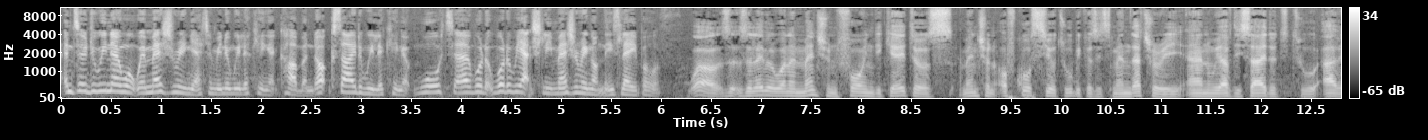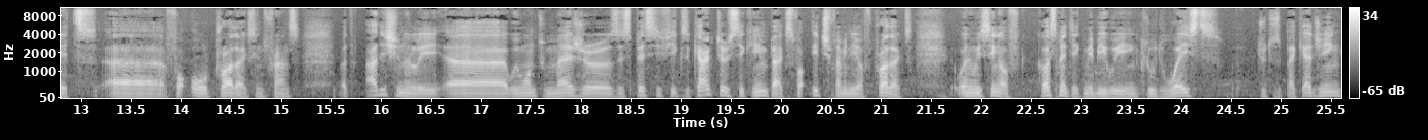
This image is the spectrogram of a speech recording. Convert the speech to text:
And so, do we know what we're measuring yet? I mean, are we looking at carbon dioxide? Are we looking at water? What, what are we actually measuring on these labels? Well, the, the, label, when I mentioned four indicators, I mentioned, of course, CO2 because it's mandatory, and we have decided to have it uh, for all products in France. But additionally, uh, we want to measure the specific, the characteristic impacts for each family of products. When we think of cosmetic, maybe we include waste due to the packaging.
